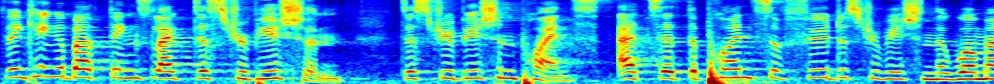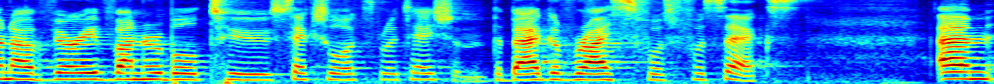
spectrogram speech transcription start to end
Thinking about things like distribution, distribution points. At, at the points of food distribution, the women are very vulnerable to sexual exploitation, the bag of rice for, for sex. Um,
